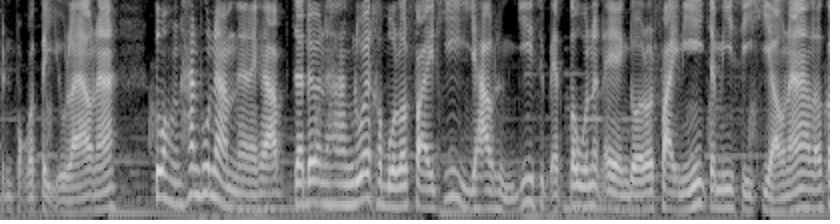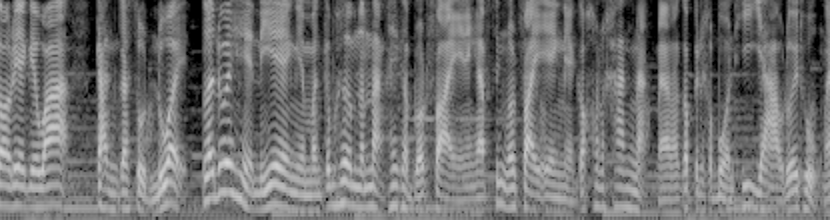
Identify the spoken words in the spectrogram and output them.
เป็นปกติอยู่แล้วนะ ตัวของท่านผู้นำเนี่ยนะครับจะเดินทางด้วยขบวนรถไฟที่ยาวถึง 21 ตู้นั่นเอง โดยรถไฟนี้จะมีสีเขียวนะ แล้วก็เรียกได้ว่ากันกระสุนด้วย และด้วยเหตุนี้เองเนี่ยมันก็เพิ่มน้ำหนักให้กับรถไฟนะครับซึ่งรถไฟเองเนี่ยก็ค่อนข้างหนักนะแล้วก็เป็นขบวนที่ยาวด้วยถูกไหม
